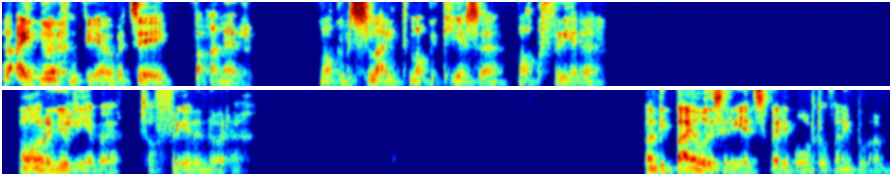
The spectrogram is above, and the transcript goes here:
'n uitnodiging vir jou wat sê verander maak 'n besluit maak 'n keuse maak vrede waar in jou lewe sal vrede nodig. Want die byl is reeds by die wortel van die boom.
